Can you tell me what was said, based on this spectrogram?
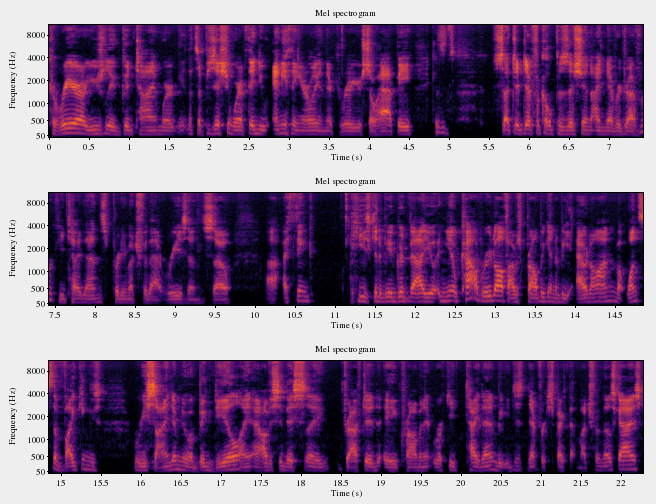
career. Usually a good time where that's a position where if they do anything early in their career, you're so happy because it's such a difficult position. I never draft rookie tight ends pretty much for that reason. So uh, I think he's going to be a good value. And you know, Kyle Rudolph, I was probably going to be out on, but once the Vikings re-signed him to a big deal. I, obviously, they say drafted a prominent rookie tight end, but you just never expect that much from those guys.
